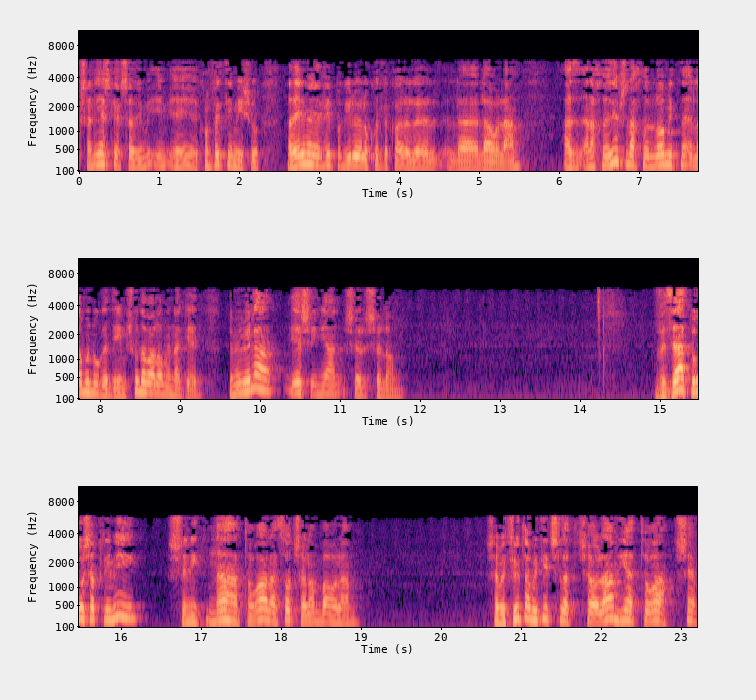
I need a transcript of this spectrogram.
כשאני יש לי עכשיו עם, עם, אה, קונפליקט עם מישהו, אבל אם אני אביא פה גילוי אלוקות לכל, ל, ל, לעולם, אז אנחנו יודעים שאנחנו לא, מת... לא מנוגדים, שום דבר לא מנגד, וממילא יש עניין של שלום. וזה הפירוש הפנימי שניתנה התורה לעשות שלום בעולם. שהמציאות האמיתית של העולם היא התורה, שם.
